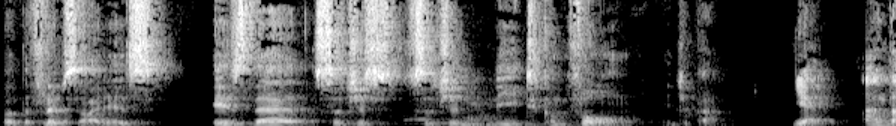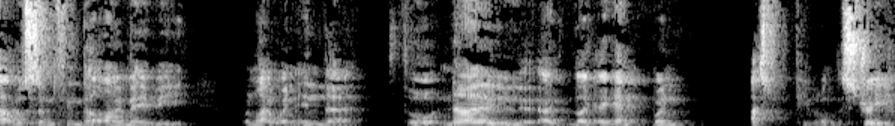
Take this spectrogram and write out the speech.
But the flip side is: is there such a such a need to conform in Japan? yeah, and that was something that I maybe when I went in there thought no. I, like again, when asked people on the street.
